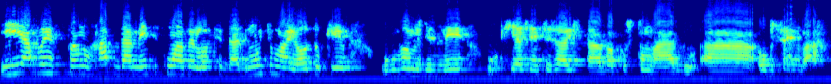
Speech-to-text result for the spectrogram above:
e avançando rapidamente com uma velocidade muito maior do que, vamos dizer, o que a gente já estava acostumado a observar.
